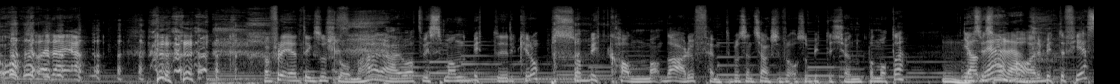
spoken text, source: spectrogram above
Å, det er deg, ja. Ja, for En ting som slår meg her, er jo at hvis man bytter kropp, så byt, kan man, da er det jo 50% sjanse for å også bytte kjønn, på en måte. Ja, Mens det hvis er man det. bare bytter fjes,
